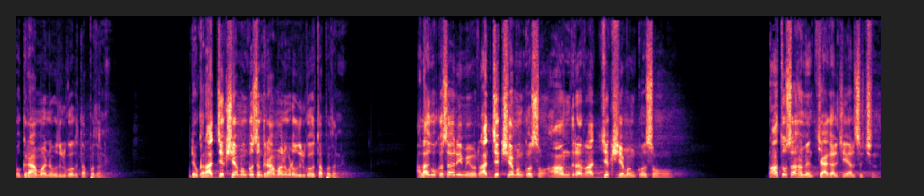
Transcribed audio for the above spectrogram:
ఒక గ్రామాన్ని వదులుకోక తప్పదని అంటే ఒక రాజ్యక్షేమం కోసం గ్రామాన్ని కూడా వదులుకోక తప్పదండి. అలాగే ఒకసారి మేము రాజ్యక్షేమం కోసం ఆంధ్ర రాజ్యక్షేమం కోసం నాతో సహా మేము త్యాగాలు చేయాల్సి వచ్చింది.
